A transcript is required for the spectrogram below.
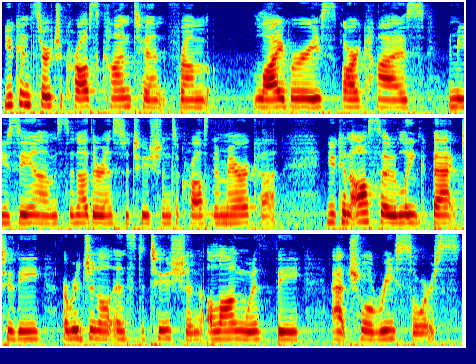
You can search across content from libraries, archives, museums, and other institutions across America. You can also link back to the original institution along with the actual resource.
